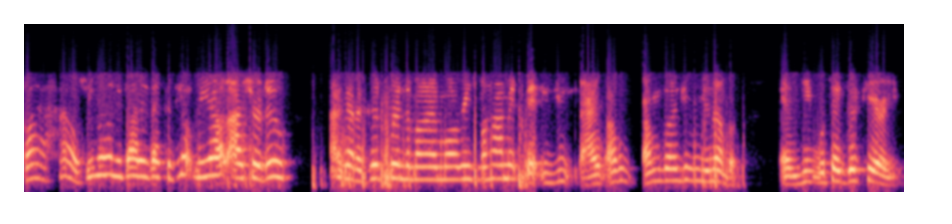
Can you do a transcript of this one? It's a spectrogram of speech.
buy a house. You know anybody that can help me out? I sure do. I got a good friend of mine, Maurice Muhammad. That you, I, I'm, I'm going to give him your number, and he will take good care of you.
